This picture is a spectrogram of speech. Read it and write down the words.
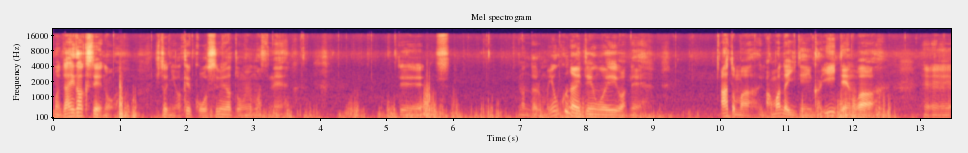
まあ、大学生の人には結構おすすめだと思いますね。でなんだろう良くない点は A はね。あとまああまだいい点いいか。いい点はえ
